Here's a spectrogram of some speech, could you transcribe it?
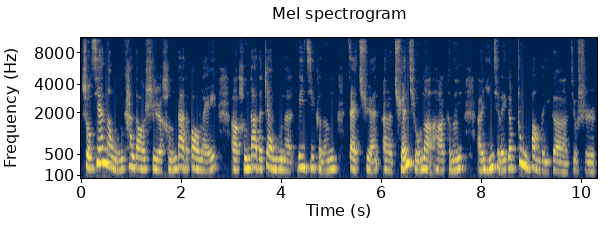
首先呢，我们看到是恒大的暴雷，呃，恒大的债务呢危机可能在全呃全球呢哈，可能呃引起了一个重磅的一个就是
